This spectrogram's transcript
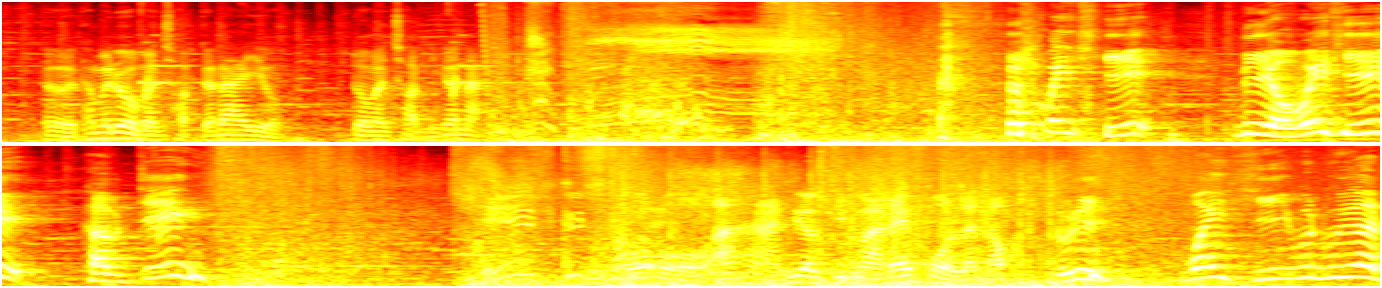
ๆเออถ้าไม่โดนวันช็อตก็ได้อยู่ โดนวันช็อตนี่ก็หนัก ไม่ขี้เดี๋ยวไม่ขี้ทำจริง โอ้โห อาหารที่เรากินมาได้ผลแล้วครับ ดูดิ ไม่ขี้เพื่อน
